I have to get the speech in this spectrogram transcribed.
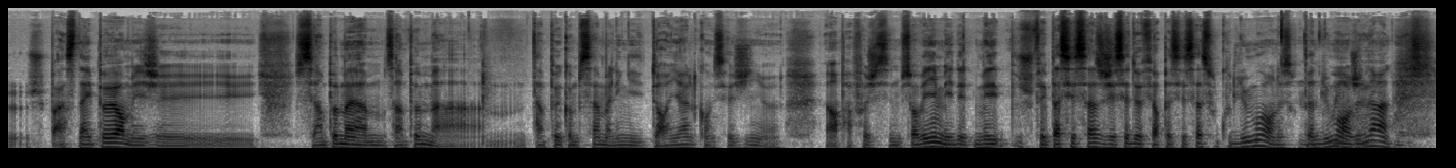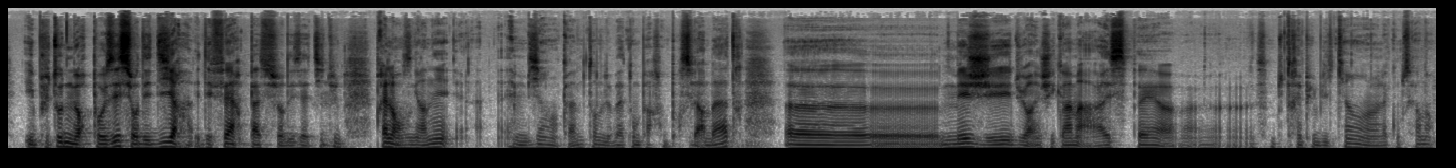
je, je suis pas un sniper, mais j'ai. C'est un peu ma, c'est un peu ma, c'est un peu comme ça ma ligne éditoriale quand il s'agit. euh, Alors parfois j'essaie de me surveiller, mais mais je fais passer ça, j'essaie de faire passer ça sous le coup de l'humour, le certain de l'humour oui, en oui, général et plutôt de me reposer sur des dires et des faire, pas sur des attitudes. Après, Laurence Garnier aime bien quand même tendre le bâton parfois pour se faire battre, Euh, mais j'ai quand même un respect euh, euh, somme toute républicain euh, la concernant.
